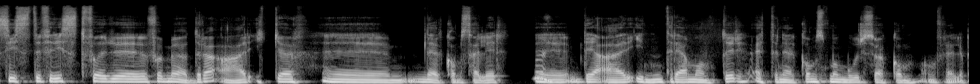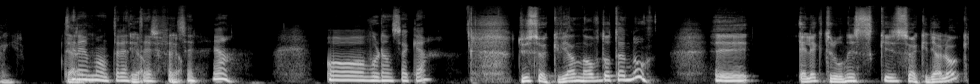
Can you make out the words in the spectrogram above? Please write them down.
Siste frist for, for mødre er ikke eh, nedkomst heller. Eh, det er innen tre måneder etter nedkomst må mor søke om, om foreldrepenger. Er- Tre måneder etter ja, ja. fødsel. Ja. Og hvordan søker jeg? Du søker via nav.no. Eh, elektronisk søkedialog.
